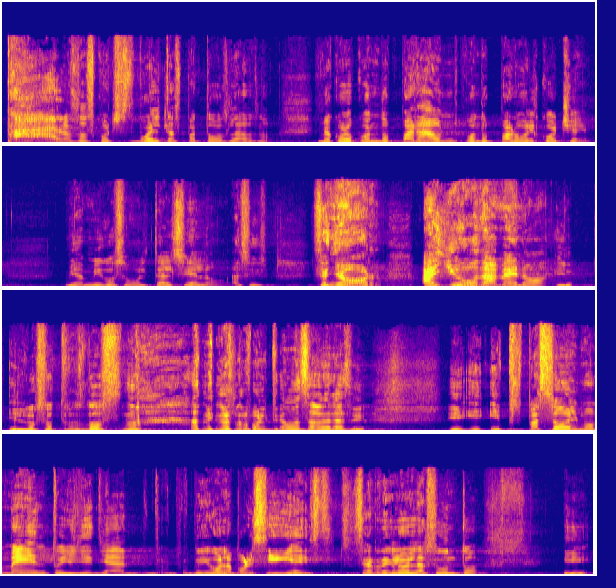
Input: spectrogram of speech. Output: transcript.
¡pah! los dos coches vueltas para todos lados, ¿no? Me acuerdo cuando pararon, cuando paró el coche, mi amigo se voltea al cielo, así, Señor, ayúdame, ¿no? Y, los otros dos amigos lo volteamos a ver así. Y, pues pasó el momento y ya llegó la policía y se arregló el asunto. Y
